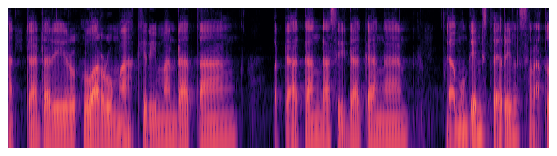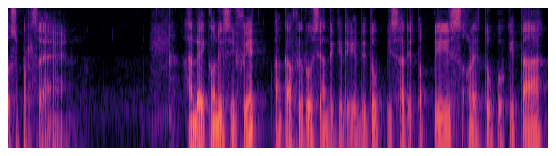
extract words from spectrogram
ada dari luar rumah kiriman datang, pedagang kasih dagangan, nggak mungkin steril 100%. Andai kondisi fit, maka virus yang dikit-dikit itu bisa ditepis oleh tubuh kita,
